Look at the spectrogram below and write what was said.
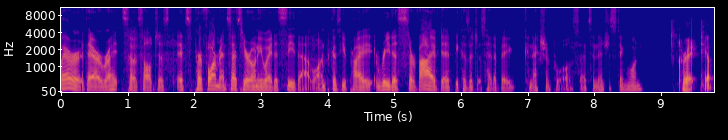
error there, right? So it's all just it's performance. That's your only way to see that one because you probably Redis survived it because it just had a big connection pool. So that's an interesting one. Correct. Yep.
